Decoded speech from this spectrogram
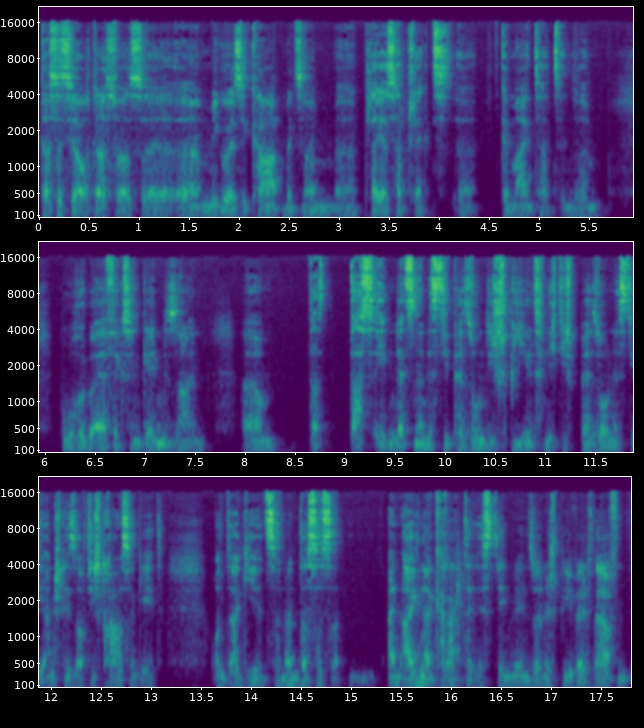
Das ist ja auch das, was äh, äh Miguel Sicard mit seinem äh, Player Subjects äh, gemeint hat in seinem Buch über Ethics in Game Design, ähm, das eben letzten Endes die Person, die spielt, nicht die Person ist, die anschließend auf die Straße geht und agiert, sondern dass es ein eigener Charakter ist, den wir in so eine Spielwelt werfen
